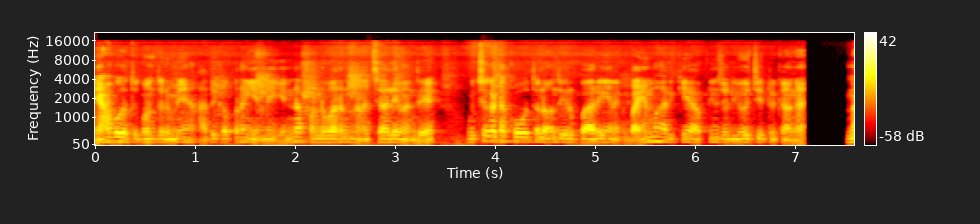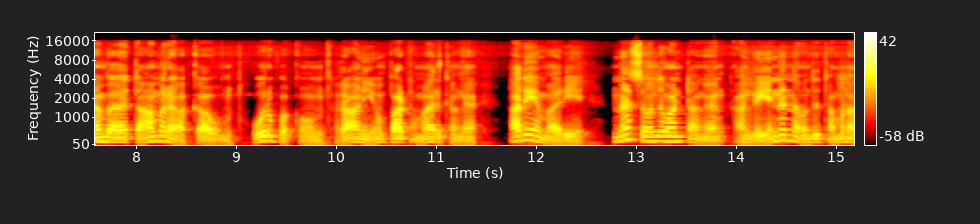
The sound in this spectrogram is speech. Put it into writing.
ஞாபகத்துக்கு வந்துடுமே அதுக்கப்புறம் என்ன என்ன பண்ணுவாருன்னு நினச்சாலே வந்து உச்சக்கட்ட கோவத்தில் வந்து இருப்பார். எனக்கு பயமாக இருக்கே அப்படின்னு சொல்லி யோசிச்சுட்டு இருக்காங்க. நம்ம தாமரை அக்காவும் ஒரு பக்கம் ராணியும் பாட்டமாக இருக்காங்க. அதே மாதிரி நர்ஸ் வந்து வந்துட்டாங்க. அங்கே என்னென்ன வந்து தமனா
